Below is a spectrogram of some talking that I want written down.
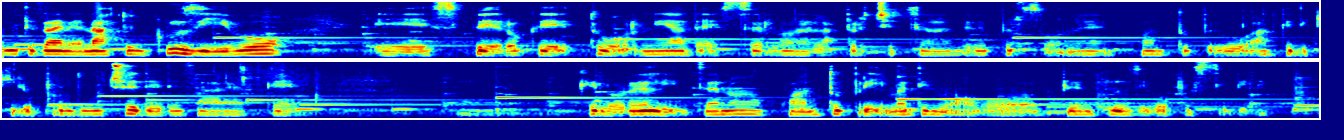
il design è nato inclusivo e spero che torni ad esserlo nella percezione delle persone, quanto più anche di chi lo produce, dei designer che, eh, che lo realizzano, quanto prima di nuovo più inclusivo possibile.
